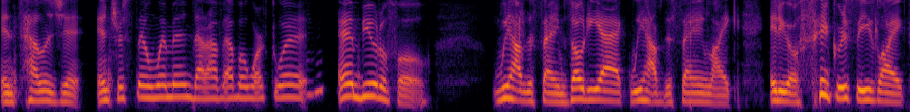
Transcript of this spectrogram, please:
intelligent, interesting women that I've ever worked with Mhm. and beautiful. We have the same zodiac. We have the same like idiosyncrasies. Like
